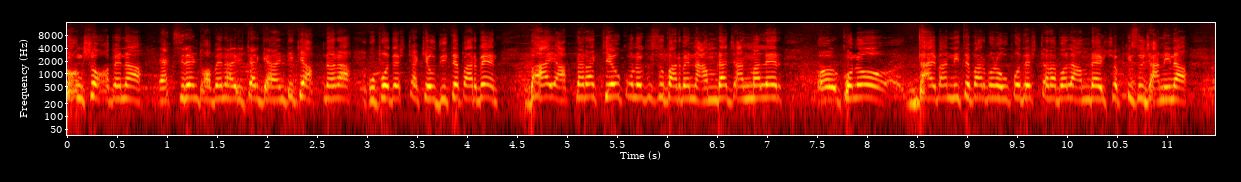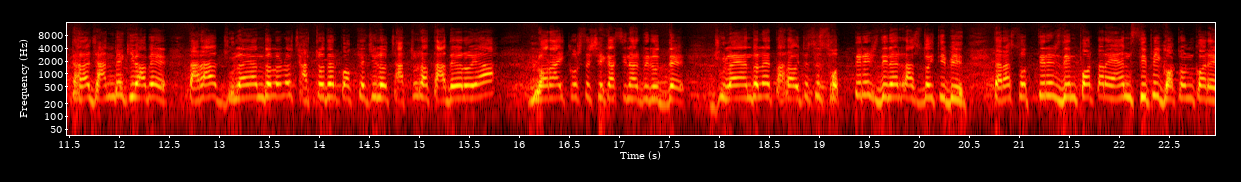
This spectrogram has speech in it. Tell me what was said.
ধ্বংস হবে না অ্যাক্সিডেন্ট হবে না, এটার গ্যারান্টি কি আপনারা উপদেশটা কেউ দিতে পারবেন? ভাই, আপনারা কেউ কোনো কিছু পারবেন না, আমরা জানমালের কোনো দায়ভার নিতে পারব না, উপদেষ্টারা বলে আমরা এইসব কিছু জানি না। তারা জানবে কীভাবে? তারা জুলাই আন্দোলনও ছাত্রদের পক্ষে ছিল, ছাত্ররা তাদের হইয়া লড়াই করছে শেখ হাসিনার বিরুদ্ধে। জুলাই আন্দোলনে তারা হইতেছে ছত্রিশ দিনের রাজনীতিবিদ। তারা ছত্রিশ দিন পর তারা এনসিপি গঠন করে।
